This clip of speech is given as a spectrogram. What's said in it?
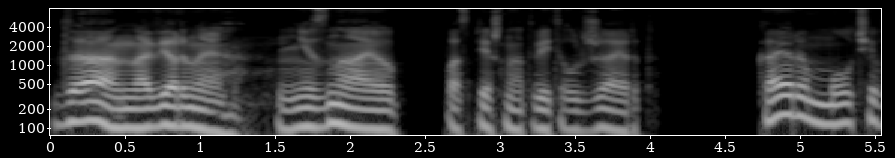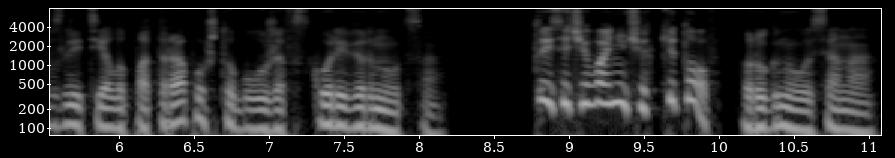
«Да, наверное, не знаю», — поспешно ответил Джайрд. Кайра молча взлетела по трапу, чтобы уже вскоре вернуться. «Тысячи вонючих китов!» — ругнулась она.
